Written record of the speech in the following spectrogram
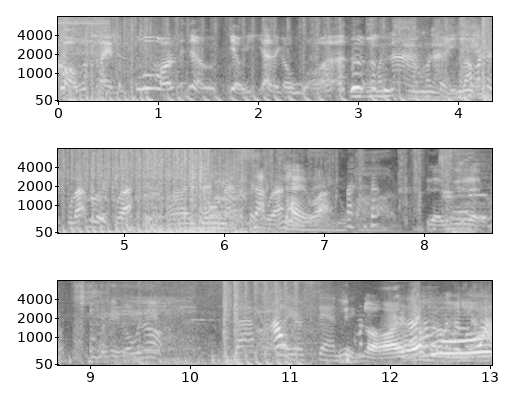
เกาะมันใส่ตะปูแล้วจะเกี่ยวยี่อะไรกับหัววะยิงหน้ามึงมันไหนเสร็จเฮีแล้วยมันเสร็จกูละมันเสร็จกูละ I know Man, exactly man. where you are. เหลือเงื่อน Going up. Last Ow. player standing. ร้อยเดี๋ยวนะมันทำไมวะ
